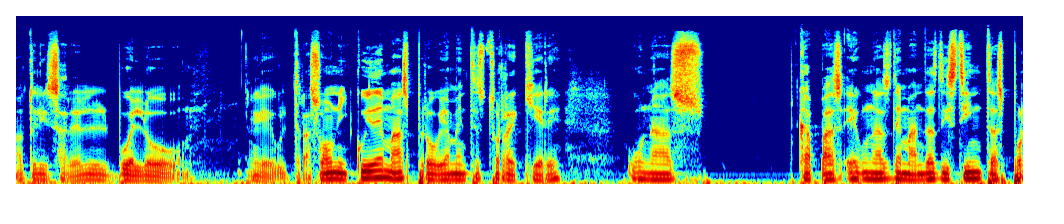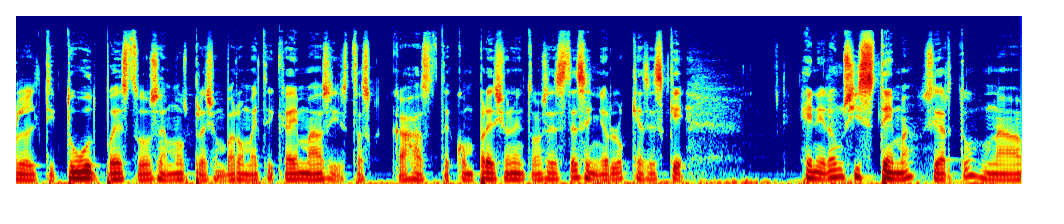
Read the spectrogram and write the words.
utilizar el vuelo eh, ultrasónico y demás, pero obviamente esto requiere unas capaz, eh, unas demandas distintas por la altitud, pues todos sabemos presión barométrica y demás y estas cajas de compresión, entonces este señor lo que hace es que genera un sistema, ¿cierto? Una,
